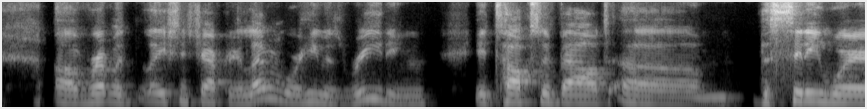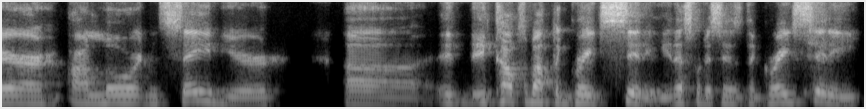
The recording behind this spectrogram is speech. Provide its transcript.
of Revelation chapter 11, where he was reading, it talks about um, the city where our Lord and Savior uh, it, it, talks about the great city. That's what it says, the great city,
